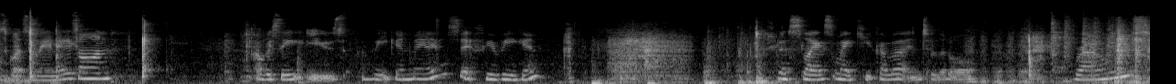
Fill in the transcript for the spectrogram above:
Squirt some mayonnaise on. Obviously use vegan mayonnaise if you're vegan just gonna slice my cucumber into little rounds.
